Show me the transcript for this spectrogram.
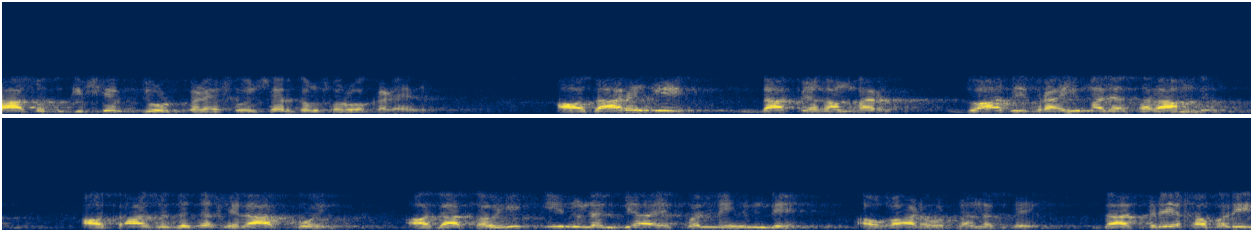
تاسو کې شرک جوړ کړي شو شرک هم شروع کړي او دارنګي دا پیغمبر دعا د ابراهيم عليه السلام دی او تاسو د خلاف کوئی او دا توحید دین الانبیاء کلهم دی او غاړه ورته نه دی دا درې خبرې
